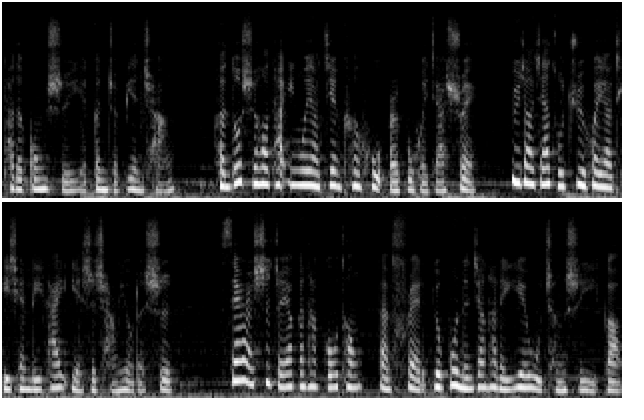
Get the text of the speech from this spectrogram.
他的工时也跟着变长。很多时候，他因为要见客户而不回家睡，遇到家族聚会要提前离开也是常有的事。Sarah 试着要跟他沟通，但 Fred 又不能将他的业务诚实以告。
